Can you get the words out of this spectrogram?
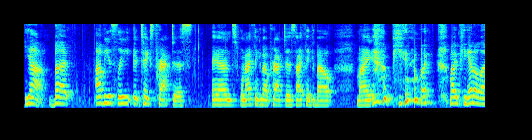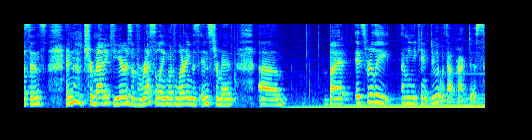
yeah, but obviously it takes practice And when I think about practice, I think about my my my piano lessons and traumatic years of wrestling with learning this instrument. Um, but it's really, I mean, you can't do it without practice.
